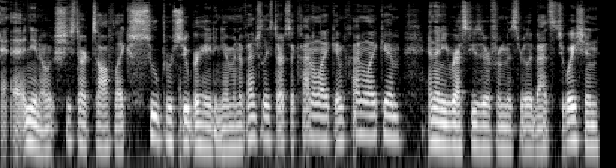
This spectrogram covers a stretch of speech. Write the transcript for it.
And, and, you know, she starts off like super, super hating him, and eventually starts to kind of like him, kind of like him, and then he rescues her from this really bad situation,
